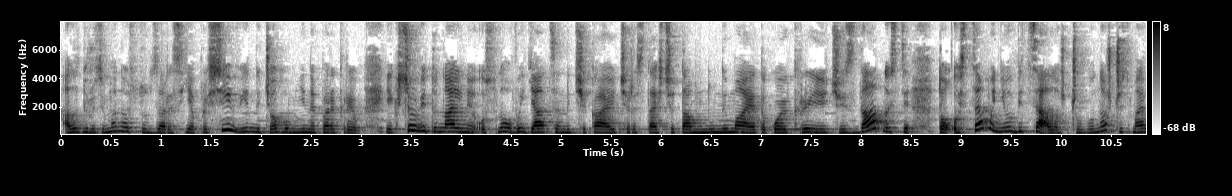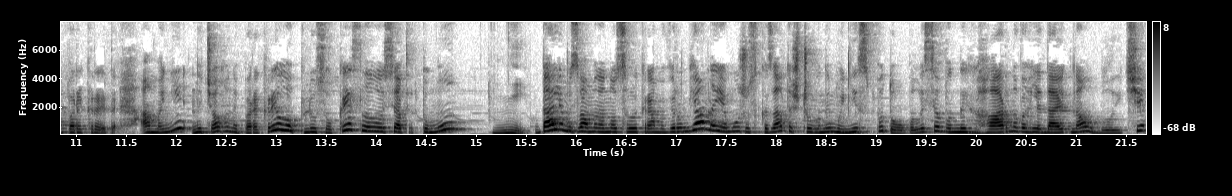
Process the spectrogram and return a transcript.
Але друзі, в мене ось тут зараз є прищі, він нічого мені не перекрив. Якщо від тональної основи я це не чекаю через те, що там ну немає такої криючої здатності, то ось це мені обіцяло, що воно щось має перекрити. А мені нічого не перекрило, плюс окислилося. Тому. Ні. Далі ми з вами наносили кремові рум'яна. Я можу сказати, що вони мені сподобалися. Вони гарно виглядають на обличчі,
